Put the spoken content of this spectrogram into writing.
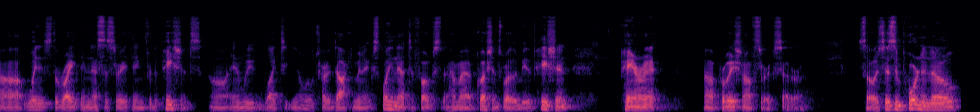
uh, when it's the right and necessary thing for the patients. Uh, and we like to, you know, we'll try to document and explain that to folks that might have questions, whether it be the patient, parent, uh, probation officer, et cetera. So it's just important to know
